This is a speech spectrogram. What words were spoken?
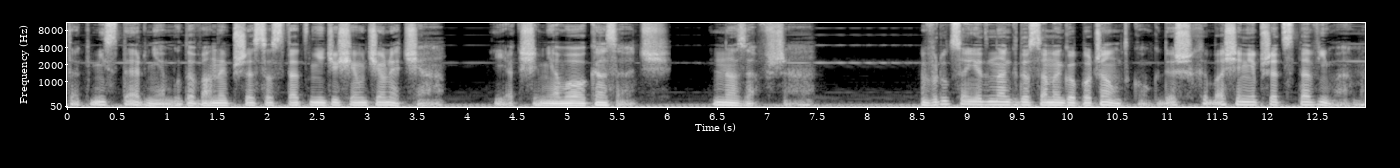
tak misternie budowany przez ostatnie dziesięciolecia. Jak się miało okazać, na zawsze. Wrócę jednak do samego początku, gdyż chyba się nie przedstawiłem.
